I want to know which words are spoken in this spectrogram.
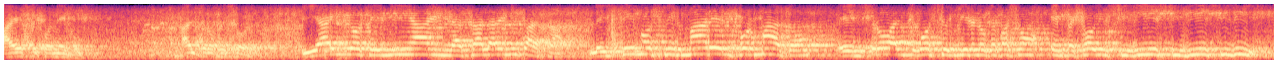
a ese conejo, al profesor. Y ahí lo tenía en la sala de mi casa. Le hicimos firmar el formato, entró al negocio y mire lo que pasó. Empezó a ir CD, CD, CD.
